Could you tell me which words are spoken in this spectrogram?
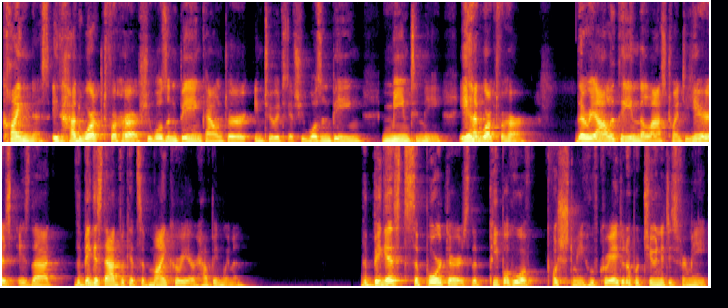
kindness. It had worked for her. She wasn't being counterintuitive. She wasn't being mean to me. It had worked for her. The reality in the last 20 years is that the biggest advocates of my career have been women. The biggest supporters, the people who have pushed me, who've created opportunities for me,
